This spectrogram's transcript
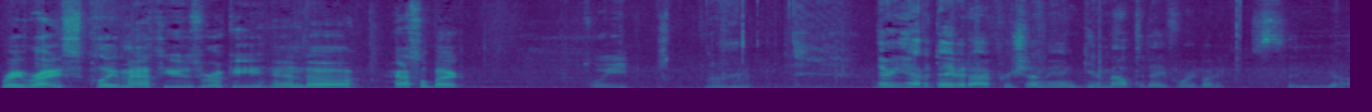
Ray Rice, Clay Matthews, rookie, and uh, Hasselbeck. Sweet. All right. There you have it, David. I appreciate it, man. Get him out today for you, buddy. See ya.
